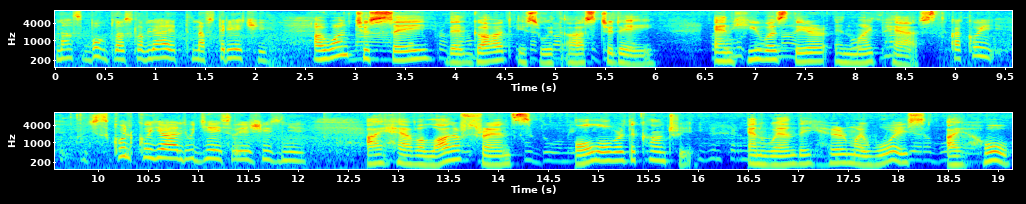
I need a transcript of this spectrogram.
нас Бог благословляет на встречи. I want to say that God is with us today, and He was there in my past. Какой, сколько я людей в своей жизни I have a lot of friends all over the country, and when they hear my voice, I hope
